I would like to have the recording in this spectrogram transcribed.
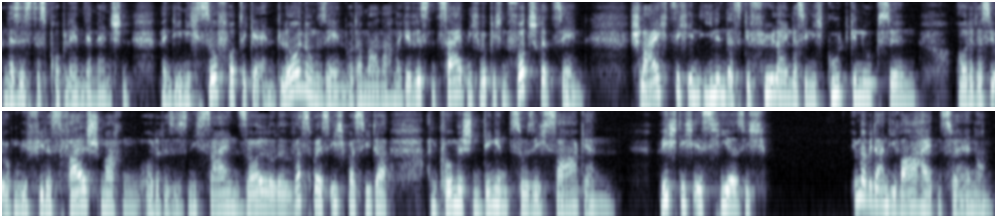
Und das ist das Problem der Menschen. Wenn die nicht sofortige Entlohnung sehen oder mal nach einer gewissen Zeit nicht wirklich einen Fortschritt sehen, schleicht sich in ihnen das Gefühl ein, dass sie nicht gut genug sind oder dass sie irgendwie vieles falsch machen oder dass es nicht sein soll oder was weiß ich, was sie da an komischen Dingen zu sich sagen. Wichtig ist hier, sich immer wieder an die Wahrheiten zu erinnern.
